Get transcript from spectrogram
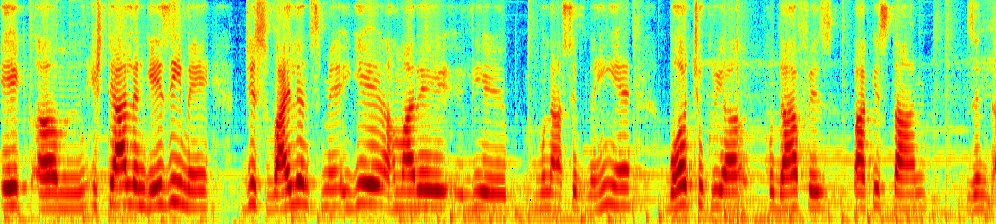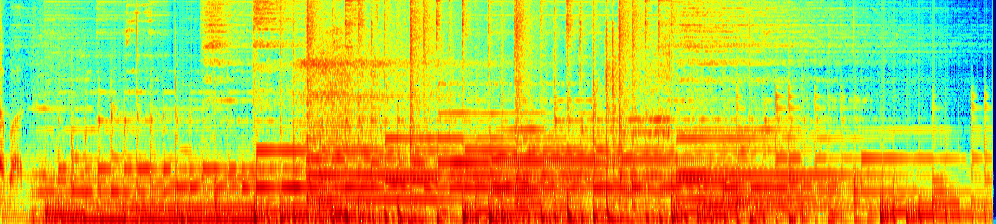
ایک اشتعال انگیزی میں جس وائلنس میں یہ ہمارے لیے مناسب نہیں ہے، بہت شکریہ، خدا حافظ، پاکستان، زندہ باد۔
